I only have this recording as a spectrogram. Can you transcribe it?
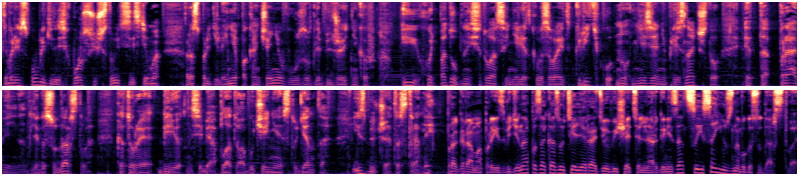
В республике до сих пор существует система распределения распределения по окончанию вузов для бюджетников. И хоть подобная ситуация нередко вызывает критику, но нельзя не признать, что это правильно для государства, которое берет на себя оплату обучения студента из бюджета страны. Программа произведена по заказу телерадиовещательной организации Союзного государства.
